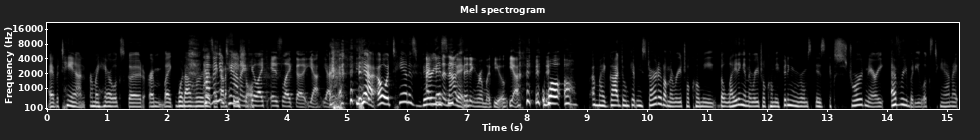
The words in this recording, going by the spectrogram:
I have a tan or my hair looks good or I'm like whatever it is. Having a tan, I feel like is like a yeah, yeah, yeah. yeah. Oh, a tan is very I've been in that fitting room with you. Yeah. well, oh, oh my God, don't get me started on the Rachel Comey. The lighting in the Rachel Comey fitting rooms is extraordinary. Everybody looks tan. I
